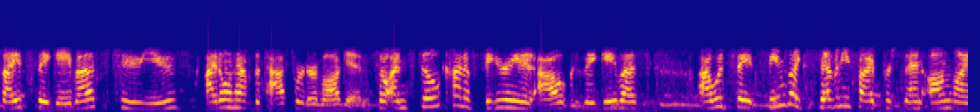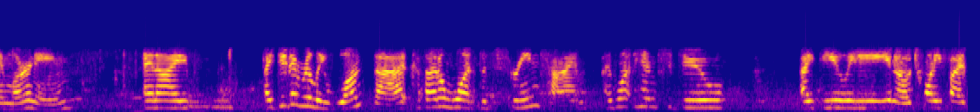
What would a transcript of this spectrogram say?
sites they gave us to use I don't have the password or login. So I'm still kind of figuring it out because they gave us I would say it seems like 75% online learning and I I didn't really want that because I don't want the screen time. I want him to do ideally, you know, 25%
